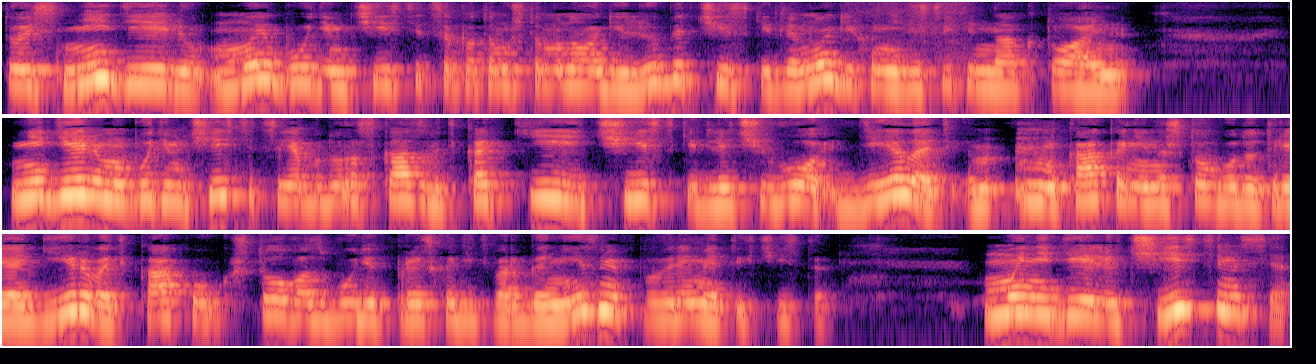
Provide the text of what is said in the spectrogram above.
То есть неделю мы будем чиститься, потому что многие любят чистки, для многих они действительно актуальны. Неделю мы будем чиститься, я буду рассказывать, какие чистки для чего делать, как они на что будут реагировать, как, что у вас будет происходить в организме во время этих чисток мы неделю чистимся,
